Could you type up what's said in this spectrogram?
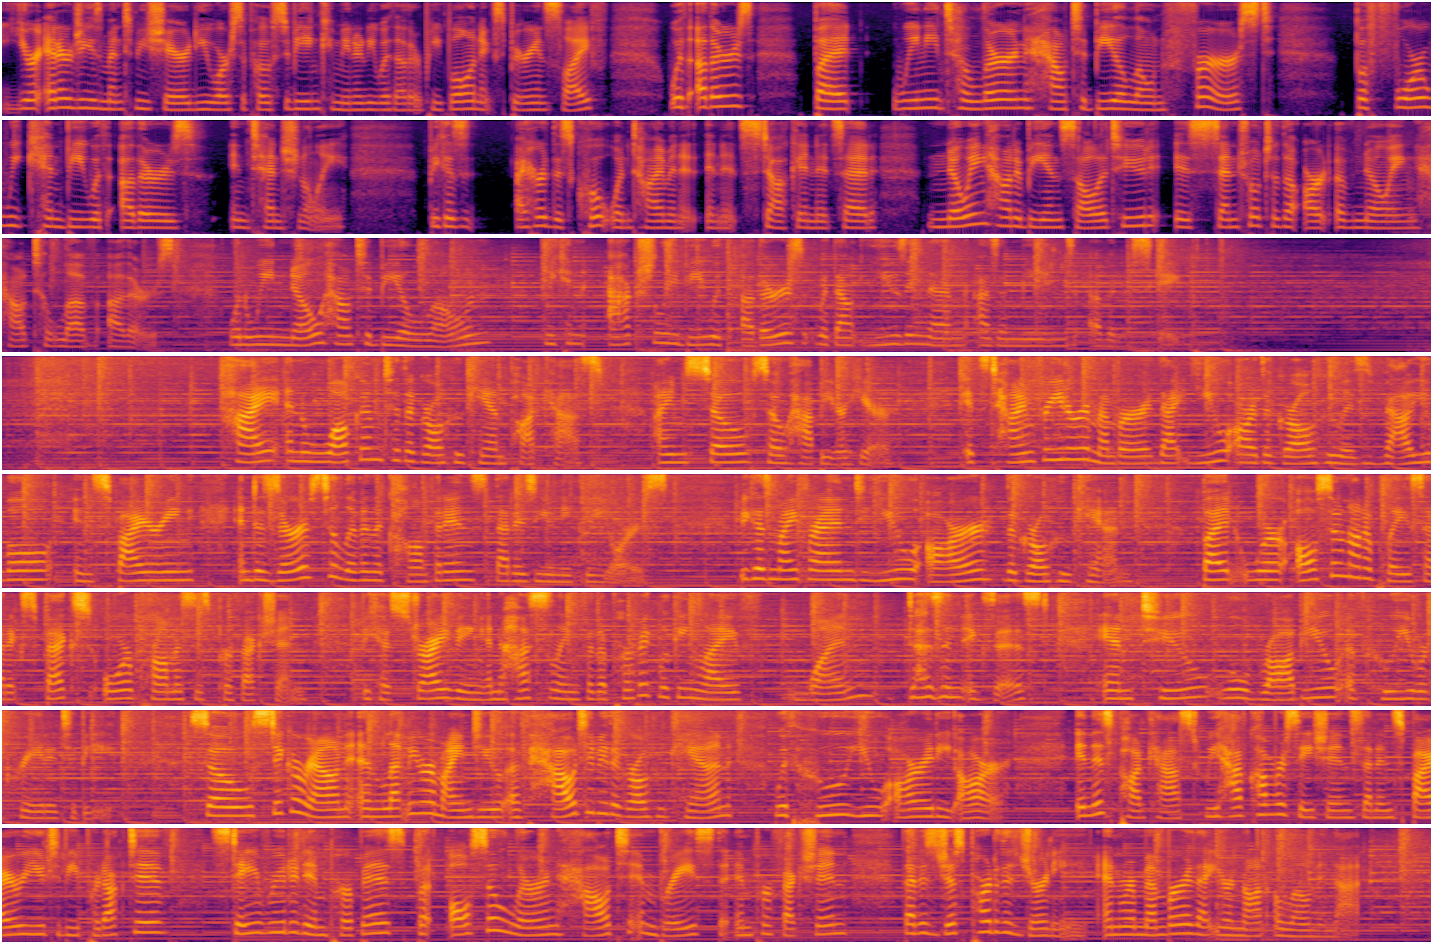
your energy is meant to be shared. You are supposed to be in community with other people and experience life with others, but we need to learn how to be alone first before we can be with others intentionally. Because I heard this quote one time and it and it stuck and it said, "Knowing how to be in solitude is central to the art of knowing how to love others." When we know how to be alone, we can actually be with others without using them as a means of an escape. Hi, and welcome to the Girl Who Can podcast. I am so, so happy you're here. It's time for you to remember that you are the girl who is valuable, inspiring, and deserves to live in the confidence that is uniquely yours. Because, my friend, you are the girl who can. But we're also not a place that expects or promises perfection because striving and hustling for the perfect looking life, one, doesn't exist, and two, will rob you of who you were created to be. So stick around and let me remind you of how to be the girl who can with who you already are. In this podcast, we have conversations that inspire you to be productive, stay rooted in purpose, but also learn how to embrace the imperfection that is just part of the journey and remember that you're not alone in that.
